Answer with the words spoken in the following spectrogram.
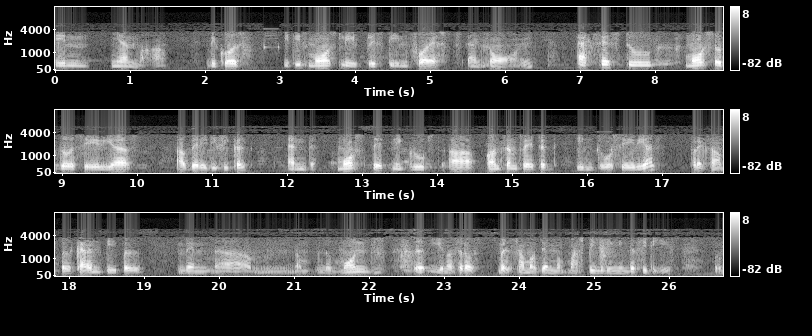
in Myanmar, because it is mostly pristine forests and so on, access to most of those areas are very difficult and most ethnic groups are concentrated in those areas. For example, Karen people, then um, the Mons, uh, you know, sort of, well, some of them must be living in the cities um,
